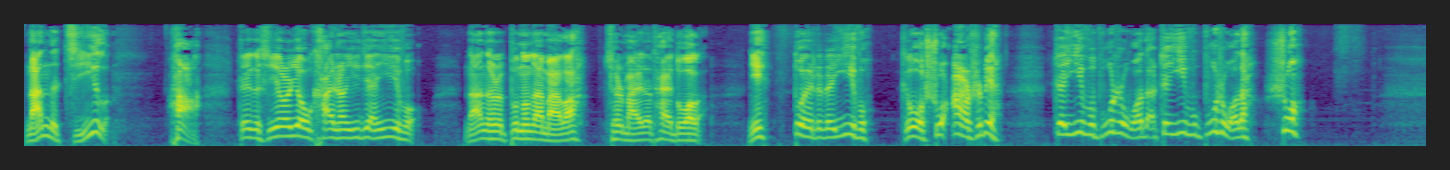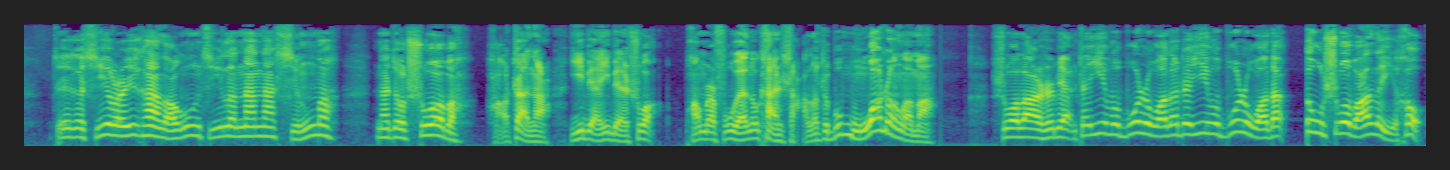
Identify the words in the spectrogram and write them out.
男的急了，哈，这个媳妇又看上一件衣服，男的说不能再买了，今儿买的太多了，你对着这衣服给我说二十遍，这衣服不是我的，这衣服不是我的，说。这个媳妇儿一看老公急了，那那行吧，那就说吧。好，站那儿一遍一遍说，旁边服务员都看傻了，这不魔怔了吗？说了二十遍，这衣服不是我的，这衣服不是我的。都说完了以后，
